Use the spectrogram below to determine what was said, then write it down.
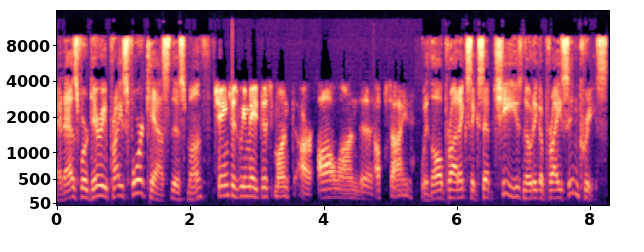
And as for dairy price forecasts this month, changes we made this month are all on the upside. With all products except cheese noting a price increase,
